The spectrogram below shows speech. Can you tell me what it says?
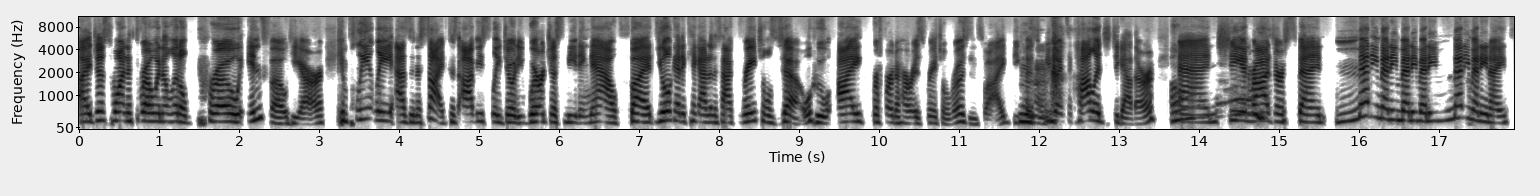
I just want to throw in a little pro info here, completely as an aside, because obviously, Jody, we're just meeting now, but you'll get a kick out of the fact Rachel Zoe, who I refer to her as Rachel Rosenzweig, because Mhm. we went to college together Oh, and she and. Rodger spent many, many, many, many, many, many nights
